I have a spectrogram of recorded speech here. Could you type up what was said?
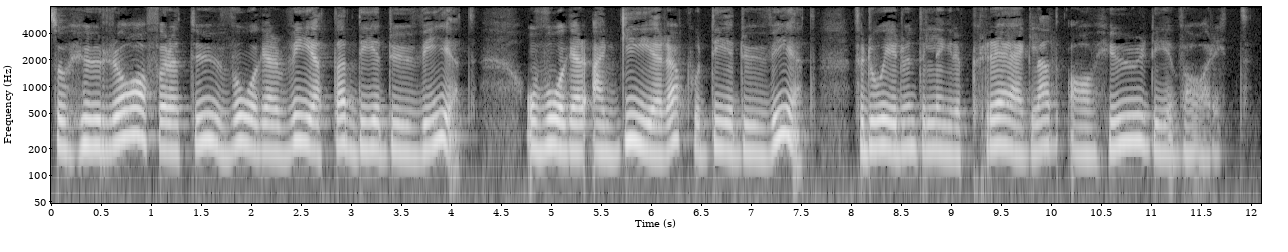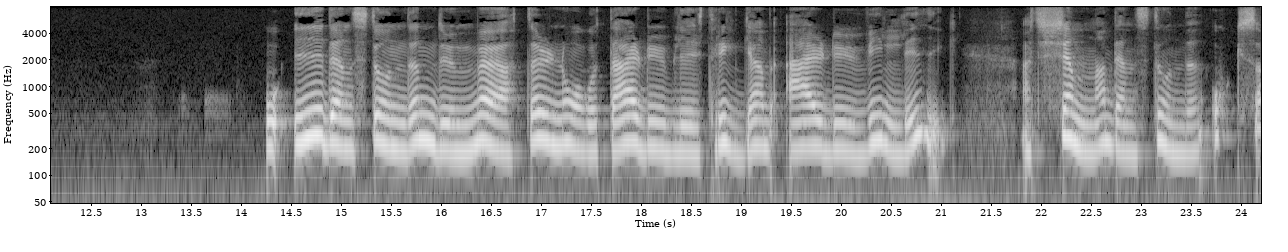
Så hurra för att du vågar veta det du vet och vågar agera på det du vet. För då är du inte längre präglad av hur det varit. Och i den stunden du möter något där du blir triggad, är du villig att känna den stunden också.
